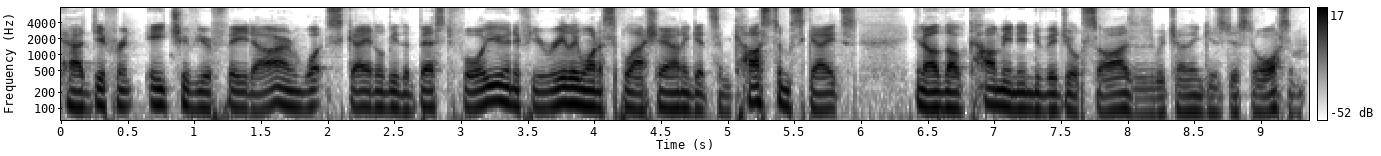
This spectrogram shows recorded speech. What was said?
how different each of your feet are and what skate will be the best for you. And if you really want to splash out and get some custom skates, you know, they'll come in individual sizes, which I think is just awesome.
